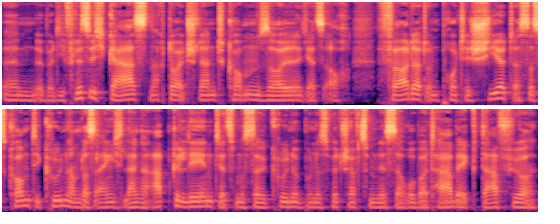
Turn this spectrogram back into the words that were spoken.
ähm, über die Flüssiggas nach Deutschland kommen soll, jetzt auch fördert und protegiert, dass das kommt. Die Grünen haben das eigentlich lange abgelehnt. Jetzt muss der grüne Bundeswirtschaftsminister Robert Habeck dafür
